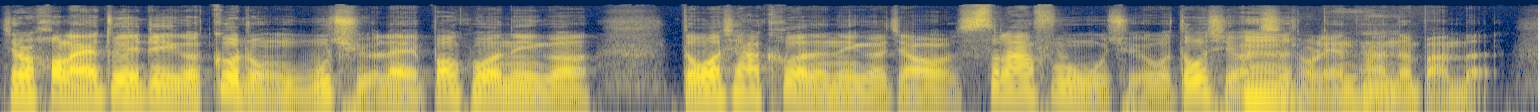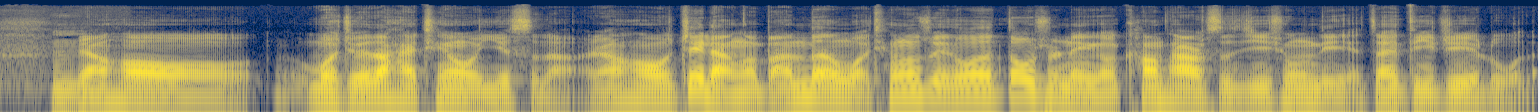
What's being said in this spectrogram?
就是后来对这个各种舞曲类，包括那个德沃夏克的那个叫斯拉夫舞曲，我都喜欢嗯四手联弹的版本。嗯，然后我觉得还挺有意思的。然后这两个版本我听的最多的都是那个康塔尔斯基兄弟在 DG 录的，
